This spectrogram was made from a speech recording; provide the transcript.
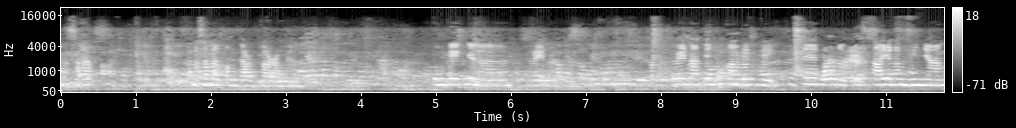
Masarap. Masarap ang dark caramel. Itong cake nila, try natin. Try natin yung carrot cake. Kasi nung nagpunta tayo ng binyang,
